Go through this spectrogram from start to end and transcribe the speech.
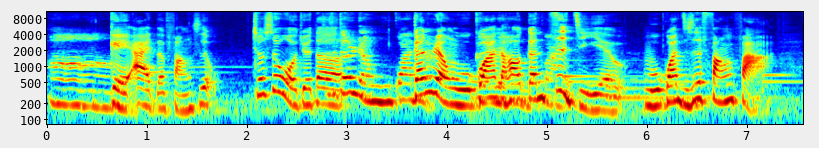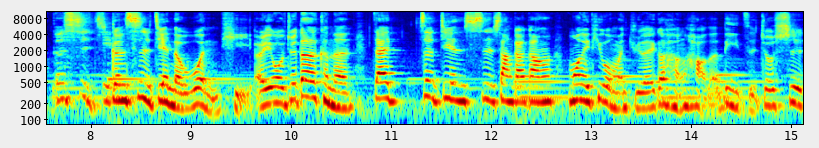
嗯，给爱的方式就是我觉得跟人无关，跟人无关，然后跟自己也无关，只是方法跟事件跟事件的问题而已。我觉得可能在这件事上，刚刚 Molly 替我们举了一个很好的例子，就是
